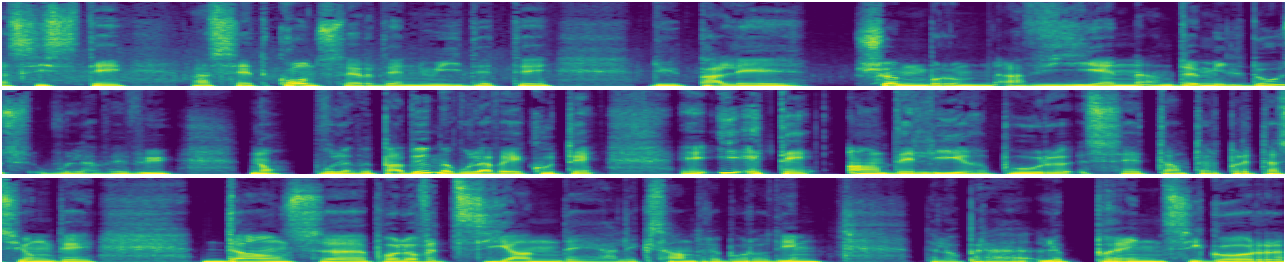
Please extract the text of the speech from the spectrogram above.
Assisté à cette concert de nuit d'été du Palais Schönbrunn à Vienne en 2012, vous l'avez vu, non, vous l'avez pas vu, mais vous l'avez écouté, et il était en délire pour cette interprétation des danses polovetzian de Alexandre Borodin, de l'opéra Le Prince Igor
